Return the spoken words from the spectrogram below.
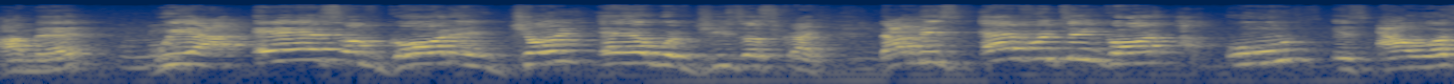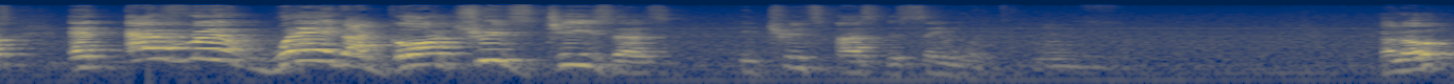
Amen. Amen. We are heirs of God and joint heir with Jesus Christ. That means everything God owns is ours, and every way that God treats Jesus, He treats us the same way. Hello?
